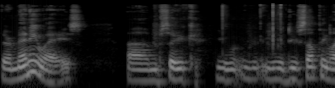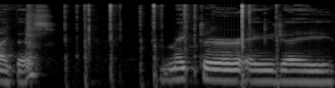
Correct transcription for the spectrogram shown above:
There are many ways. Um, so you, you, you would do something like this. Make their AJ123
